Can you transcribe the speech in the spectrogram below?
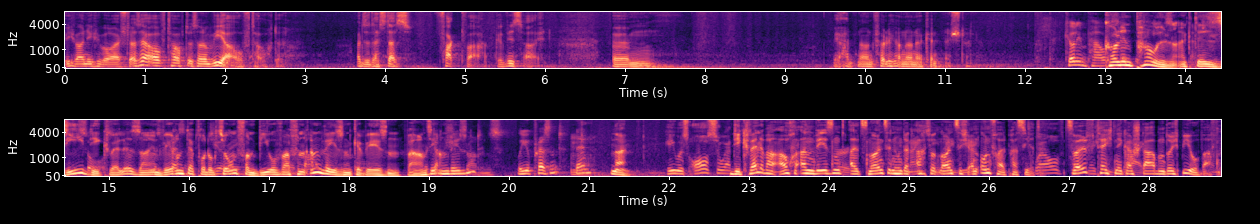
Ich war nicht überrascht, dass er auftauchte, sondern wie er auftauchte. Also dass das Fakt war, Gewissheit. Ähm, wir hatten einen völlig anderen Erkenntnisstand. Colin Powell sagte, Sie, die Quelle, seien während der Produktion von Biowaffen anwesend gewesen. Waren Sie anwesend? Nein. Also die Quelle war auch anwesend, als 1998 ein Unfall passierte. Zwölf Techniker starben durch Biowaffen.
